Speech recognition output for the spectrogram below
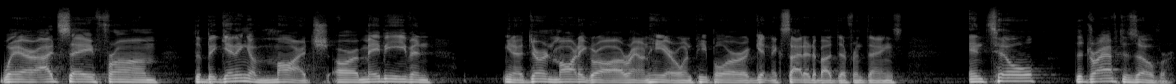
where I'd say from the beginning of March, or maybe even you know during Mardi Gras around here, when people are getting excited about different things, until the draft is over.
